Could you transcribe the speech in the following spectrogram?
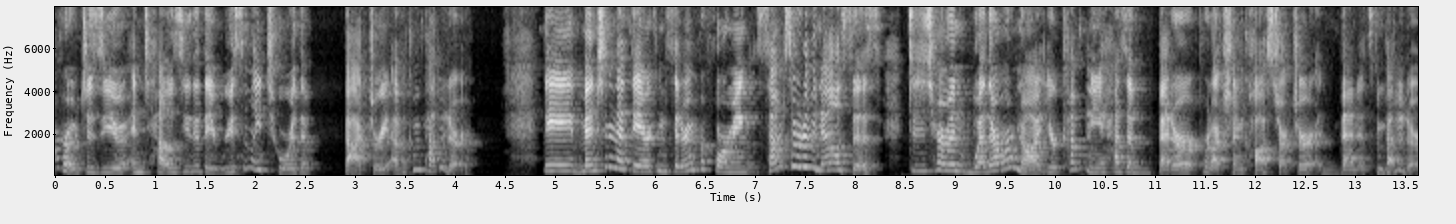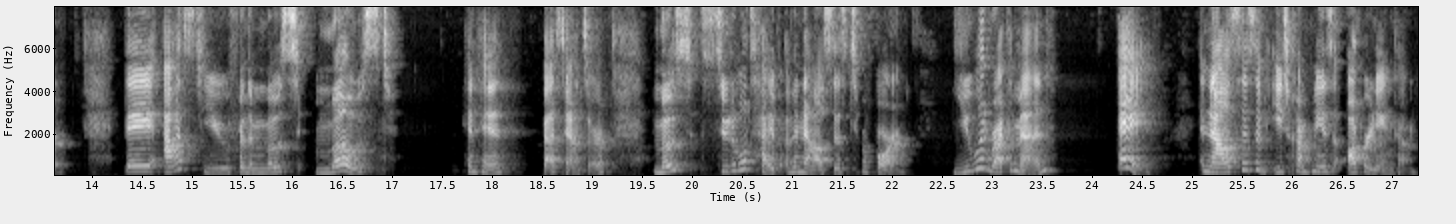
approaches you and tells you that they recently toured the factory of a competitor. They mention that they are considering performing some sort of analysis to determine whether or not your company has a better production cost structure than its competitor. They asked you for the most, most, hint, hint, best answer, most suitable type of analysis to perform. You would recommend A, analysis of each company's operating income.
